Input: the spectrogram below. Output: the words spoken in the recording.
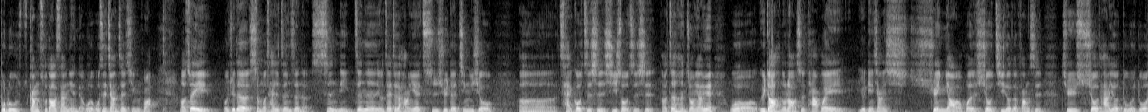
不如刚出道三年的我，我是讲真心话哦，所以我觉得什么才是真正的？是你真正有在这个行业持续的进修，呃，采购知识、吸收知识啊、这很重要。因为我遇到很多老师，他会有点像炫耀或者秀肌肉的方式去秀他又读了多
